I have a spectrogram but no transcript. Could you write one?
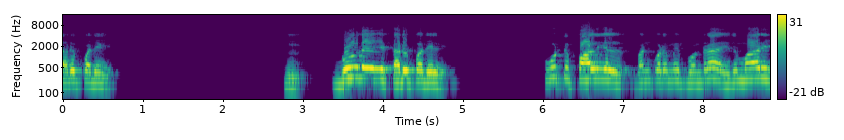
தடுப்பதில். போதையை தடுப்பதில். கூட்டு பாலியல் வன்கொடுமை போன்ற இது மாதிரி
